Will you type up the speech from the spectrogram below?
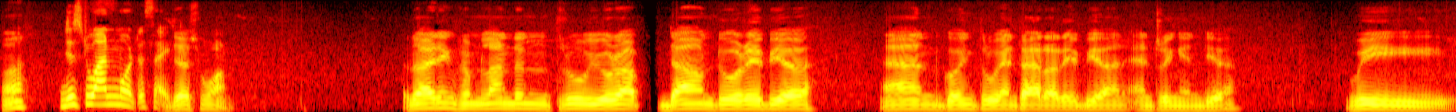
huh? Just one motorcycle. Just one. riding from London through Europe down to Arabia and going through entire Arabia and entering India. We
